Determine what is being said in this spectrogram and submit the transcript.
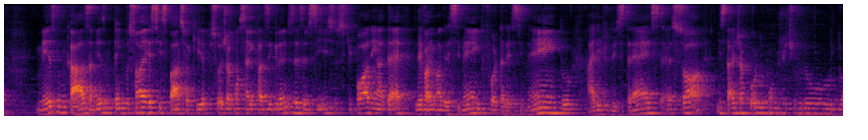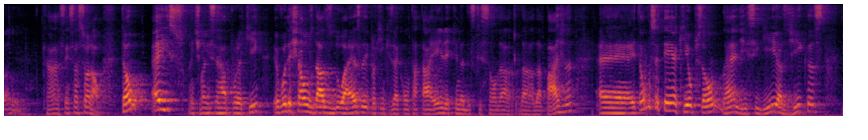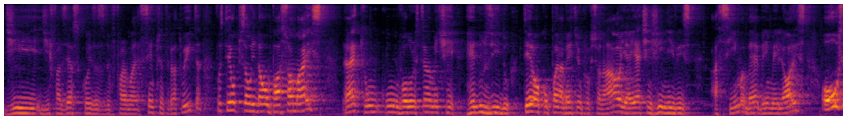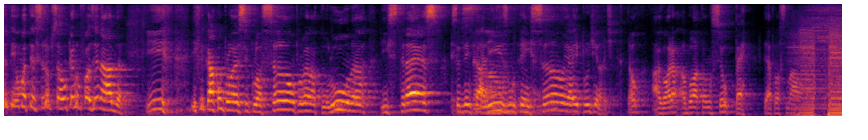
Mesmo em casa, mesmo tendo só esse espaço aqui, a pessoa já consegue fazer grandes exercícios que podem até levar ao emagrecimento, fortalecimento, alívio do estresse. É só estar de acordo com o objetivo do, do aluno. Cara, sensacional. Então é isso, a gente vai encerrar por aqui. Eu vou deixar os dados do Wesley para quem quiser contatar ele aqui na descrição da, da, da página. É, então você tem aqui a opção né, de seguir as dicas, de, de fazer as coisas de forma 100% gratuita. Você tem a opção de dar um passo a mais, né, um, com um valor extremamente reduzido, ter um acompanhamento de um profissional e aí atingir níveis acima, né, bem melhores, ou você tem uma terceira opção que é não fazer nada e, e ficar com problema de circulação, problema na coluna, estresse, sedentarismo, tensão e aí por diante. Então agora a bola está no seu pé. Até a próxima aula.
